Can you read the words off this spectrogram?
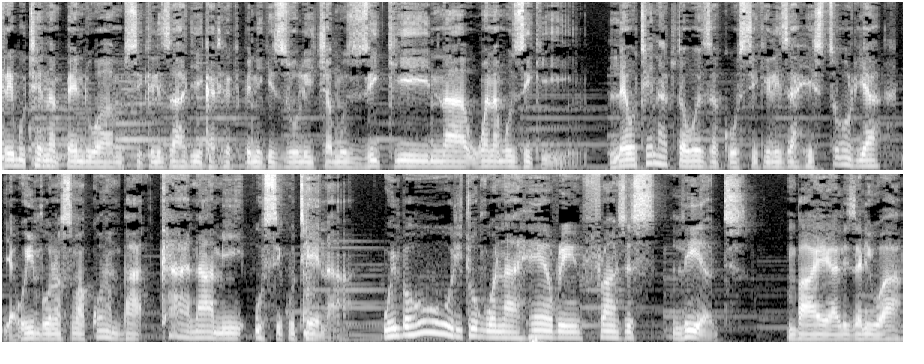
karibu tena mpendwa msikilizaji katika kipindi kizuri cha muziki na wanamuziki. Leo tena tutaweza kusikiliza historia ya wimbo unaosema kwamba kaa nami usiku tena. Wimbo huu ulitungwa na henry francis liot ambaye alizaliwa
